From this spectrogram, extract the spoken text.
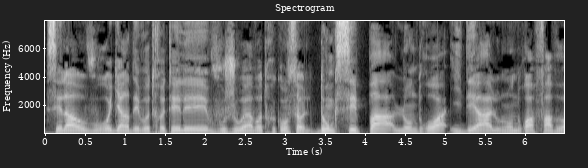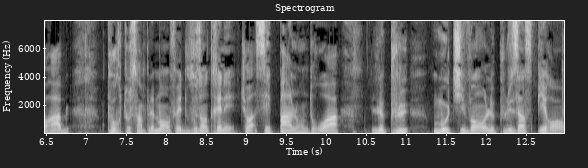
c'est là où vous regardez votre télé, vous jouez à votre console. Donc c'est pas l'endroit idéal ou l'endroit favorable pour tout simplement en fait vous entraîner. Tu vois, c'est pas l'endroit le plus motivant, le plus inspirant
